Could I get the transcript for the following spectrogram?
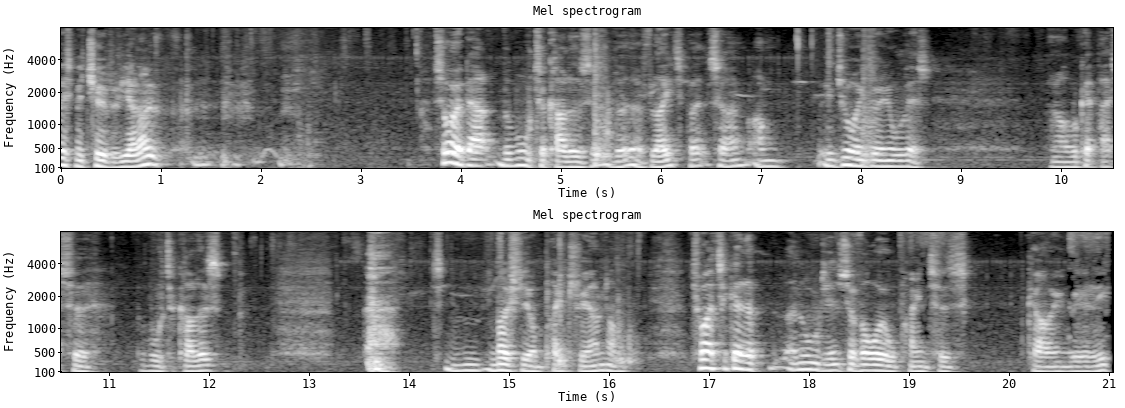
There's my tube of yellow. Sorry about the watercolours of late, but um, I'm enjoying doing all this. And I will get back to the watercolours. mostly on Patreon. I'm trying to get a, an audience of oil painters going really.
